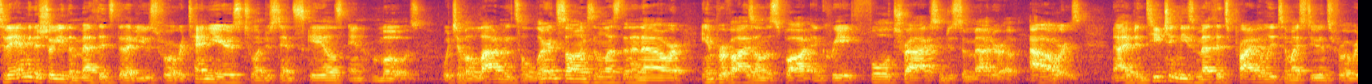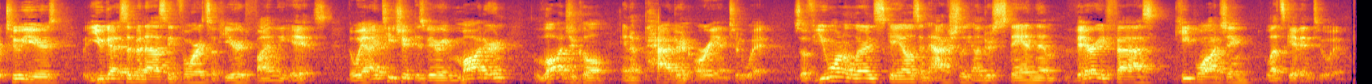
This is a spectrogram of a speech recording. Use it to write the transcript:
Today I'm going to show you the methods that I've used for over 10 years to understand scales and modes, which have allowed me to learn songs in less than an hour, improvise on the spot, and create full tracks in just a matter of hours. Now I've been teaching these methods privately to my students for over two years, but you guys have been asking for it, so here it finally is. The way I teach it is very modern, logical, and a pattern-oriented way. So if you want to learn scales and actually understand them very fast, keep watching, let's get into it.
